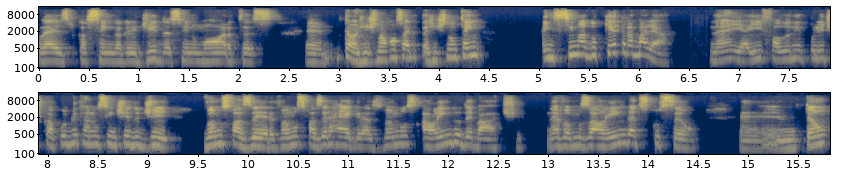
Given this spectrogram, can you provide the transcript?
lésbicas sendo agredidas, sendo mortas. É, então, a gente não consegue, a gente não tem em cima do que trabalhar. Né? E aí, falando em política pública no sentido de vamos fazer, vamos fazer regras, vamos além do debate, né? vamos além da discussão. É, então,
